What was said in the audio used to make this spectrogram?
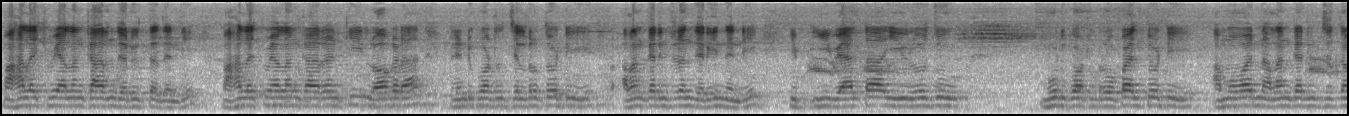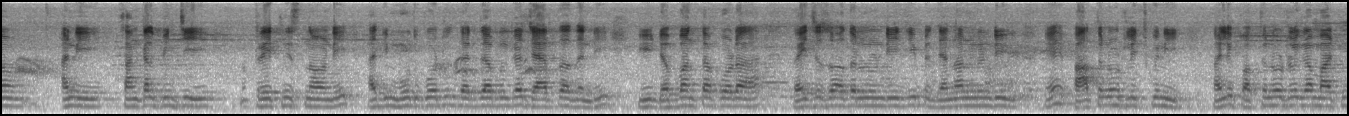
మహాలక్ష్మి అలంకారం జరుగుతుందండి. మహాలక్ష్మి అలంకారానికి లోగడ రెండు కోట్ల చిల్లరతోటి అలంకరించడం జరిగిందండి. ఈ- ఈ వేళ ఈరోజు మూడు కోట్ల రూపాయలతోటి అమ్మవారిని అలంకరించడం అని సంకల్పించి ప్రయత్నిస్తున్నామండి. అది మూడు కోట్లు దరిదాపులుగా చేరుతుందండి. ఈ డబ్బు అంతా కూడా వైద్య సోదరుల నుండి జనాల నుండి పాత నోట్లు ఇచ్చుకుని మళ్ళీ కొత్త నోట్లుగా మార్చి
